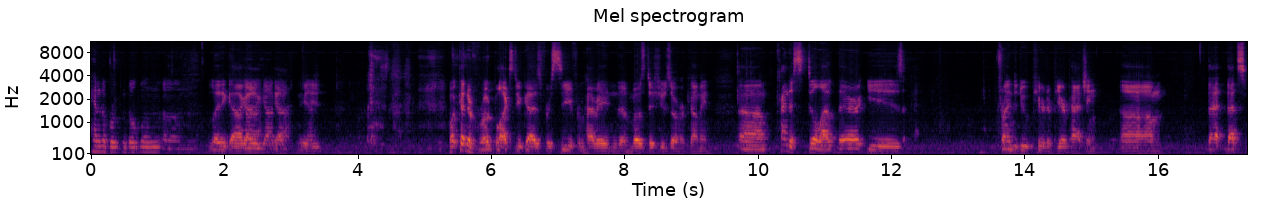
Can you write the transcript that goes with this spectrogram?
Canada Broken Build one. Um, Lady Gaga. Lady Gaga, Yeah. yeah. what kind of roadblocks do you guys foresee from having the most issues overcoming? Um, kind of still out there is trying to do peer-to-peer patching. Um, that that's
